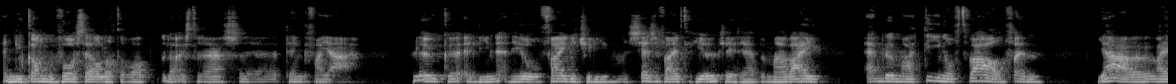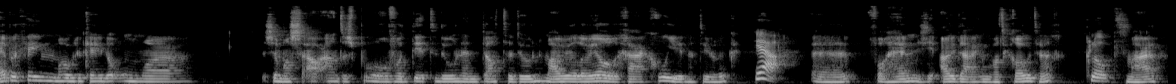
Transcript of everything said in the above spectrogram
En nu kan ik me voorstellen dat er wat luisteraars denken van ja, leuk Eline en heel fijn dat jullie 56 jeugdleden hebben, maar wij hebben er maar 10 of 12. En ja, wij hebben geen mogelijkheden om ze massaal aan te sporen voor dit te doen en dat te doen. Maar we willen wel graag groeien natuurlijk. Ja. Uh, voor hen is die uitdaging wat groter. Klopt. Maar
